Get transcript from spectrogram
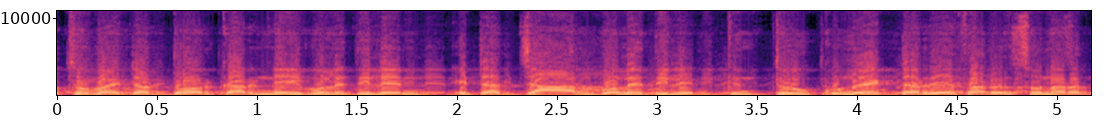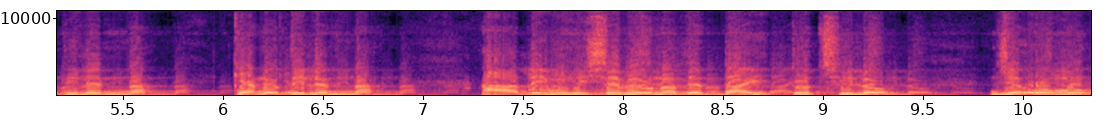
অথবা এটার দরকার নেই বলে দিলেন, এটা জাল বলে দিলেন, কিন্তু কোনো একটা রেফারেন্স ওনারা দিলেন না। কেন দিলেন না? আলিম হিসেবে ওনাদের দায়িত্ব ছিল যে অমুক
